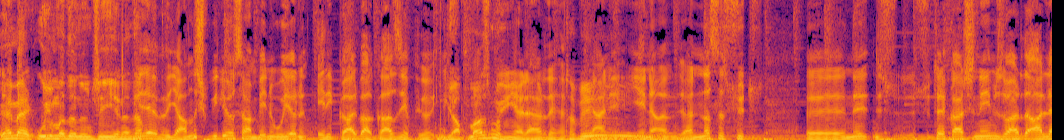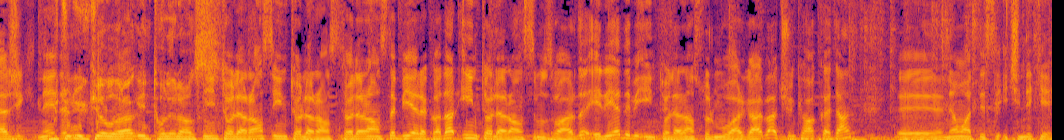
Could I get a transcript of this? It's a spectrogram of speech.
hemen uyumadan önce yiyen adam. Bir de yanlış biliyorsam beni uyarın. Erik galiba gaz yapıyor. Yapmaz mı? Bünyelerde. Tabii. Yani yeni yani nasıl süt e, ne sü- süte karşı neyimiz vardı? Alerjik neydi? Bütün ülke olarak intolerans. İntolerans, intolerans. Toleransta bir yere kadar intoleransımız vardı. Eriye de bir intolerans durumu var galiba. Çünkü hakikaten e, ne maddesi içindeki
